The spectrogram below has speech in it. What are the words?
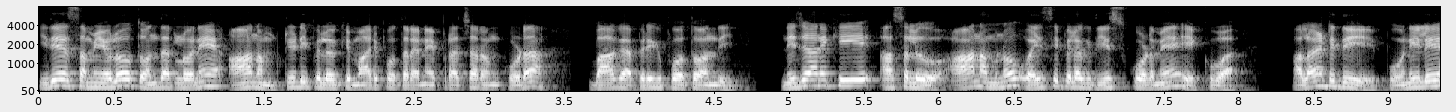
ఇదే సమయంలో తొందరలోనే ఆనం టీడీపీలోకి మారిపోతారనే ప్రచారం కూడా బాగా పెరిగిపోతోంది. నిజానికి అసలు ఆనంను వైసీపీలోకి తీసుకోవడమే ఎక్కువ. అలాంటిది పోనీలే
